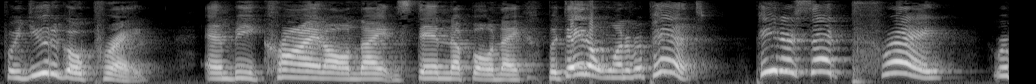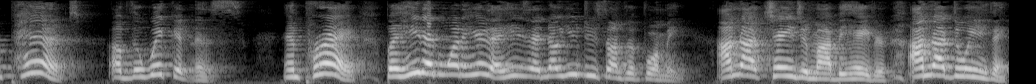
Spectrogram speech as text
for you to go pray and be crying all night and standing up all night, but they don't want to repent. Peter said, Pray, repent of the wickedness and pray. But he doesn't want to hear that. He said, No, you do something for me. I'm not changing my behavior. I'm not doing anything.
